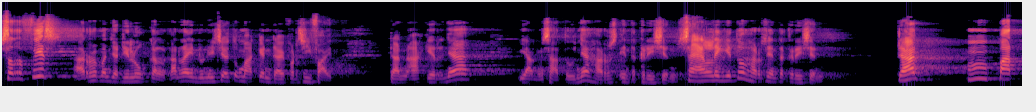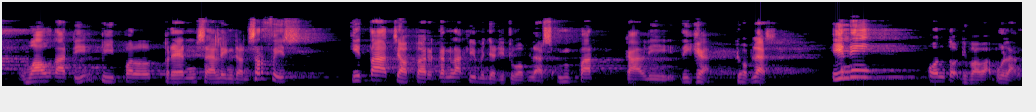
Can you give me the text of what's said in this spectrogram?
Service harus menjadi lokal karena Indonesia itu makin diversified. Dan akhirnya yang satunya harus integration. Selling itu harus integration. Dan empat wow tadi, people, brand, selling, dan service, kita jabarkan lagi menjadi 12. Empat kali tiga, 12. Ini untuk dibawa pulang.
